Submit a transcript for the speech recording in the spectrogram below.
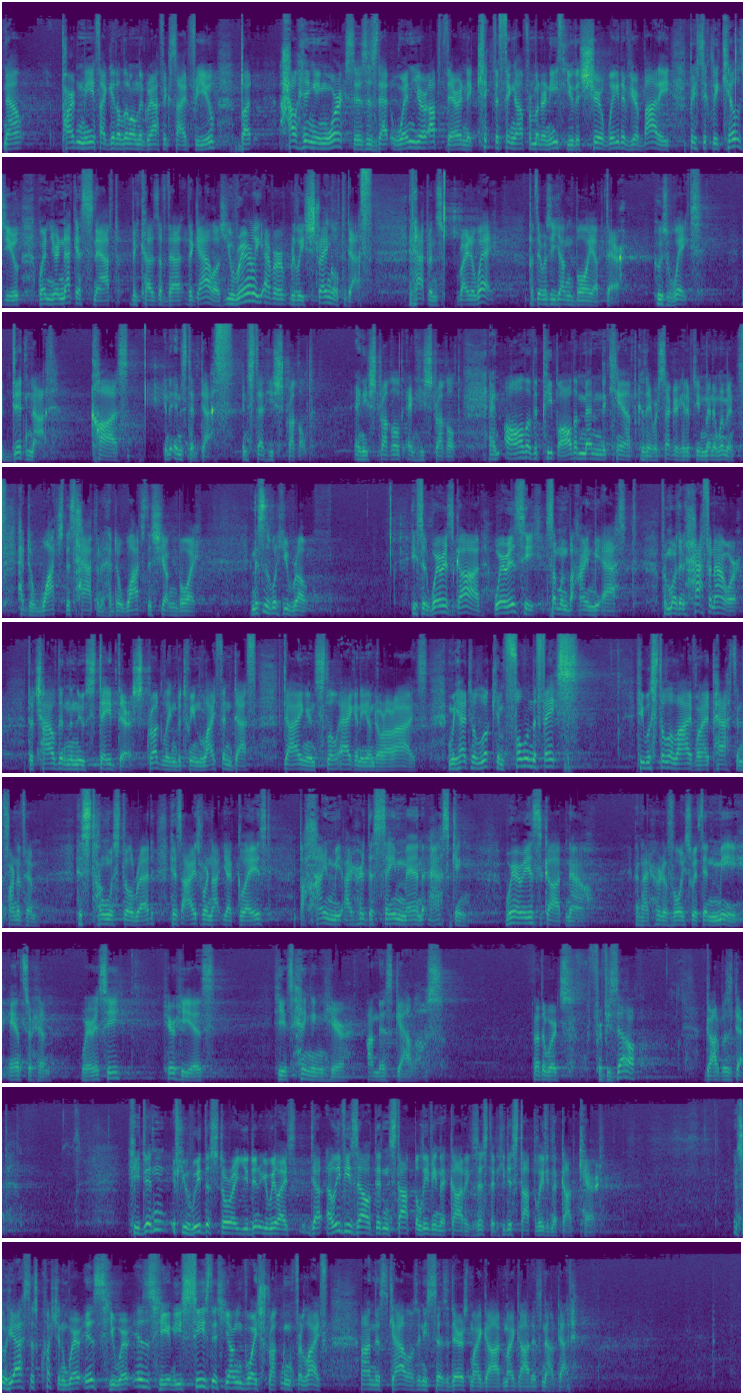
Now, pardon me if I get a little on the graphic side for you, but how hanging works is, is that when you're up there and they kick the thing out from underneath you, the sheer weight of your body basically kills you when your neck is snapped because of the, the gallows. You rarely ever really strangle to death. It happens right away. But there was a young boy up there whose weight did not cause an instant death. Instead, he struggled. And he struggled and he struggled. And all of the people, all the men in the camp, because they were segregated between men and women, had to watch this happen, and had to watch this young boy. And this is what he wrote. He said, Where is God? Where is he? Someone behind me asked. For more than half an hour, the child in the news stayed there, struggling between life and death, dying in slow agony under our eyes. And we had to look him full in the face. He was still alive when I passed in front of him. His tongue was still red, his eyes were not yet glazed. Behind me, I heard the same man asking, Where is God now? And I heard a voice within me answer him, Where is he? Here he is he is hanging here on this gallows. In other words, for Wiesel, God was dead. He didn't, if you read the story, you didn't you realize Elie Wiesel didn't stop believing that God existed. He just stopped believing that God cared. And so he asked this question, where is he? Where is he? And he sees this young boy struggling for life on this gallows, and he says, There's my God. My God is now dead.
